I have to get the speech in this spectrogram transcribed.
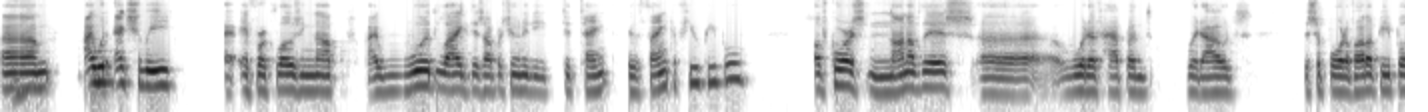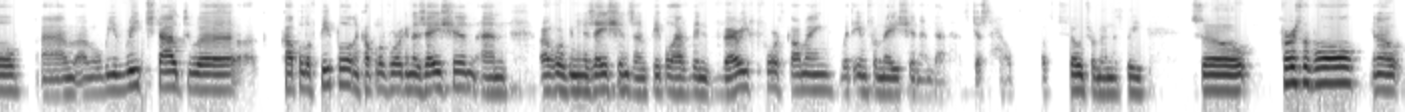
Um, I would actually, uh, if we're closing up, I would like this opportunity to thank to thank a few people. Of course, none of this uh, would have happened without the support of other people. Um, uh, we reached out to a couple of people and a couple of organizations and our uh, organizations, and people have been very forthcoming with information, and that has just helped us so tremendously. So first of all, you know,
